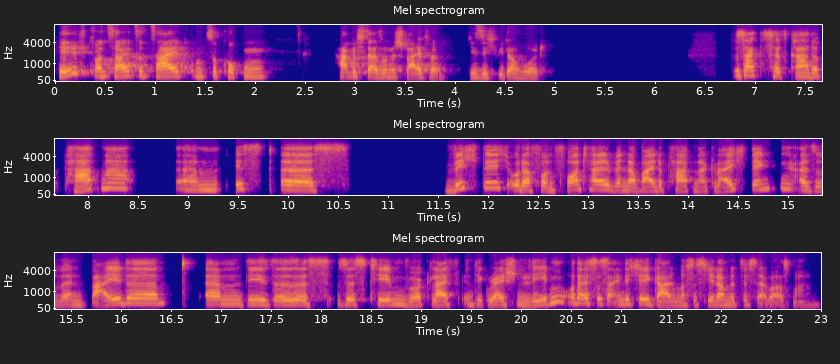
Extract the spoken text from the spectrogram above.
Hilft von Zeit zu Zeit, um zu gucken, habe ich da so eine Schleife, die sich wiederholt. Du sagst jetzt gerade Partner. Ähm, ist es wichtig oder von Vorteil, wenn da beide Partner gleich denken? Also wenn beide ähm, dieses System Work-Life-Integration leben oder ist es eigentlich egal? Muss es jeder mit sich selber ausmachen?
